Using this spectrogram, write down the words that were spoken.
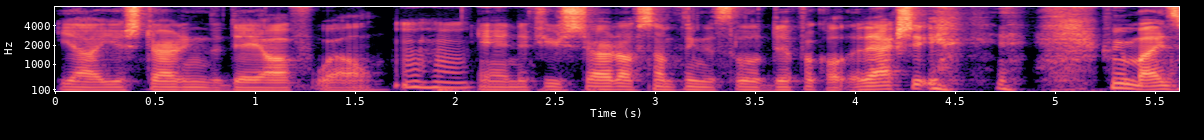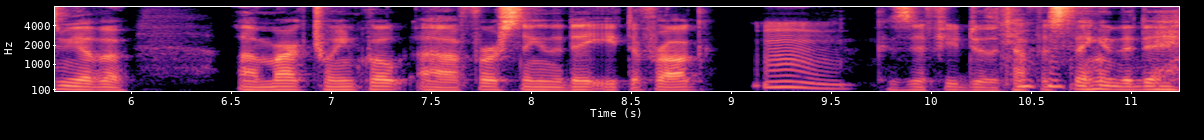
Yeah, you're starting the day off well. hmm And if you start off something that's a little difficult, it actually reminds me of a, a Mark Twain quote: uh, "First thing in the day, eat the frog." Mm, Because if you do the toughest thing in the day,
